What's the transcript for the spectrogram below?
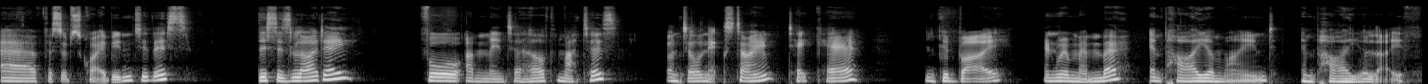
uh, for subscribing to this. This is Lade for our mental health matters. Until next time, take care and goodbye. And remember, empower your mind, empower your life.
